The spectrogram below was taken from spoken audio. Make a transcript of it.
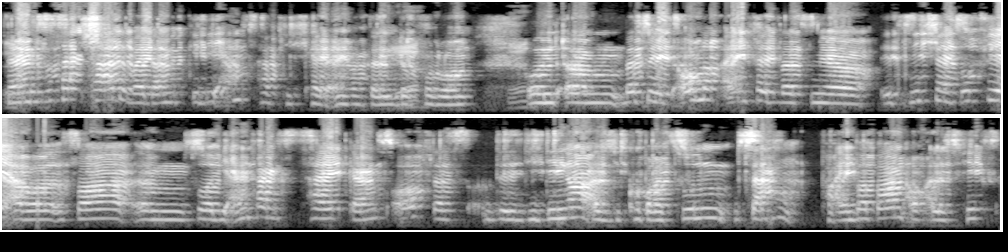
Ja, das ist halt schade, weil damit geht die Ernsthaftigkeit einfach dann wieder verloren. Ja. Und ähm, was mir jetzt auch noch einfällt, was mir jetzt nicht mehr so viel, aber es war ähm, so die Anfangszeit ganz oft, dass die, die Dinger, also die Kooperationen, Sachen vereinbart waren, auch alles fix.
